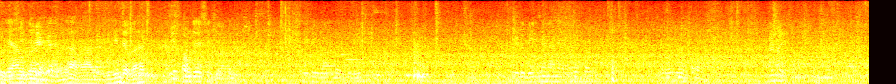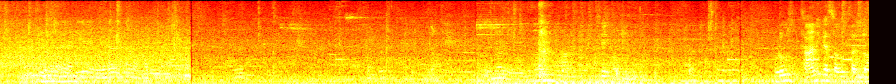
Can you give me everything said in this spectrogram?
ఇదే అనుకోలేదు ఫోన్ చేసి ఈటీ వీడు అని చెప్పాడు ఇప్పుడు స్థానిక సంస్థల్లో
